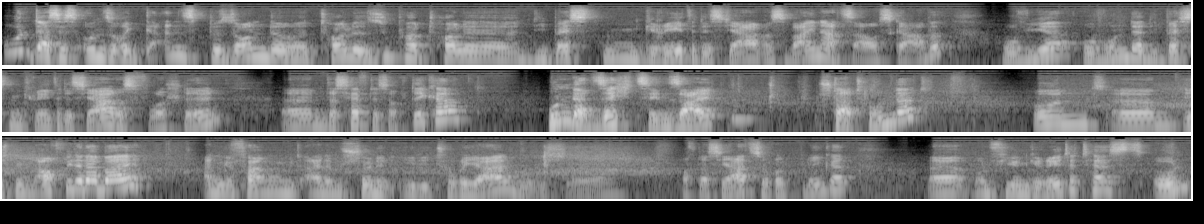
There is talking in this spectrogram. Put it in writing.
Und das ist unsere ganz besondere, tolle, super tolle, die besten Geräte des Jahres Weihnachtsausgabe, wo wir, oh Wunder, die besten Geräte des Jahres vorstellen. Ähm, Das Heft ist auch dicker, 116 Seiten statt 100. Und ähm, ich bin auch wieder dabei, angefangen mit einem schönen Editorial, wo ich äh, auf das Jahr zurückblinke äh, und vielen Gerätetests und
